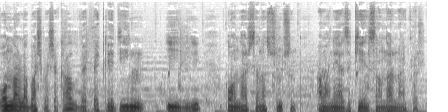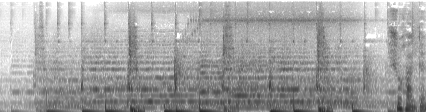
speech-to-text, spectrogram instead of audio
onlarla baş başa kal ve beklediğin iyiliği onlar sana sunsun. Ama ne yazık ki insanlar nankör. Şu halde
